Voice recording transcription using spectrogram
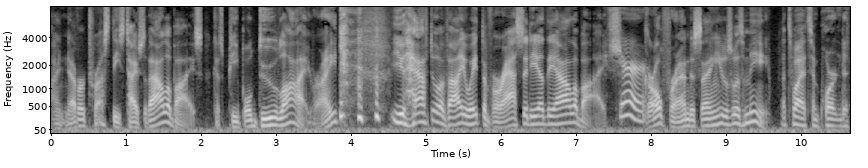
I never trust these types of alibis because people do lie, right? you have to evaluate the veracity of the alibi. Sure. Girlfriend is saying he was with me. That's why it's important to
